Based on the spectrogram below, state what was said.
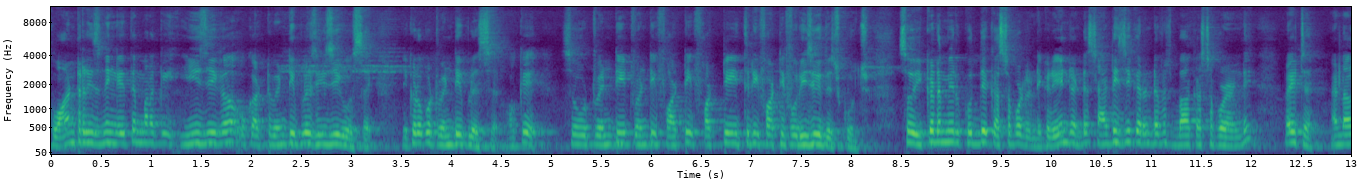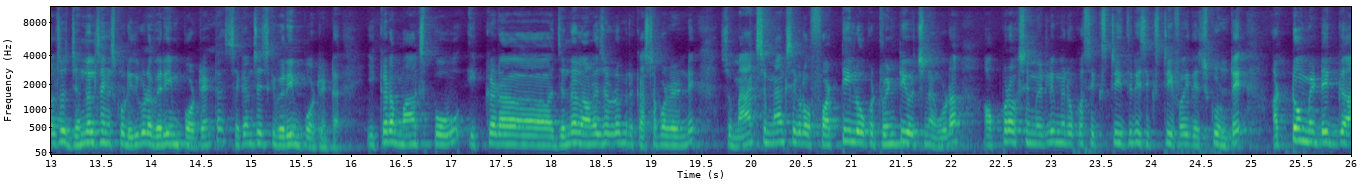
quant reasoning అయితే మనకి ఈజీగా ఒక ట్వంటీ ప్లస్ ఈజీగా వస్తాయి. ఇక్కడ ఒక twenty plus okay so twenty twenty forty forty three forty four ఈజీగా తెచ్చుకోవచ్చు. సో ఇక్కడ మీరు కొద్దిగా కష్టపడండి. ఇక్కడ ఏంటంటే స్ట్రాటజీ కరెంట్ అఫేర్స్ బాగా కష్టపడండి right and also general science కూడా ఇది కూడా వెరీ ఇంపార్టెంట్ సెకండ్ స్టేజ్కి వెరీ ఇంపార్టెంట్ ఇక్కడ మార్క్స్ పోవు ఇక్కడ జనరల్ నాలెడ్జ్ కూడా మీరు కష్టపడండి. సో మ్యాక్స్ మ్యాక్స్ ఇక్కడ ఫార్టీలో ఒక ట్వంటీ వచ్చినా కూడా అప్రాక్సిమేట్లీ మీరు ఒక సిక్స్టీ త్రీ సిక్స్టీ ఫైవ్ తెచ్చుకుంటే ఆటోమేటిక్గా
